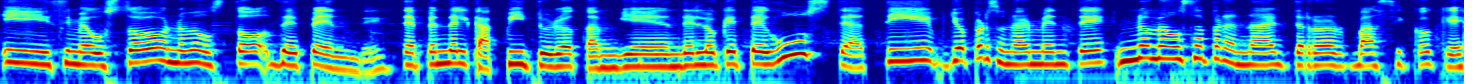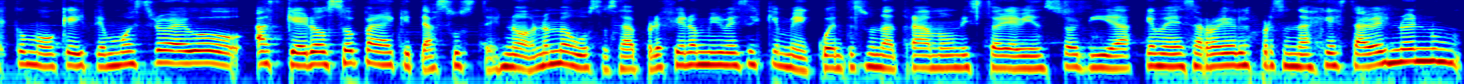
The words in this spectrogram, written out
Y si me gustó o no me gustó, depende. Depende del capítulo también, de lo que te guste a ti. Yo personalmente no me gusta para nada el terror básico, que es como, ok, te muestro algo asqueroso para que te asustes. No, no me gusta. O sea, prefiero mil veces que me cuentes una trama, una historia bien sólida, que me desarrolle los personajes, tal vez no en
